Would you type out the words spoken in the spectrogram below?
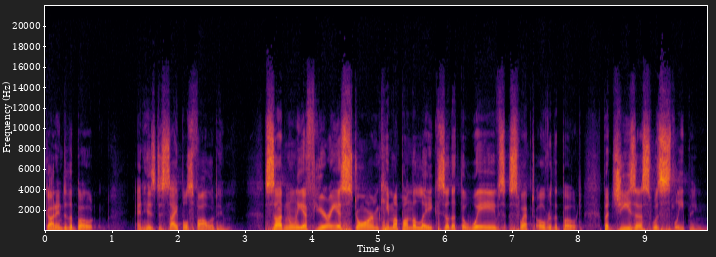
got into the boat and his disciples followed him. Suddenly, a furious storm came up on the lake so that the waves swept over the boat. But Jesus was sleeping.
